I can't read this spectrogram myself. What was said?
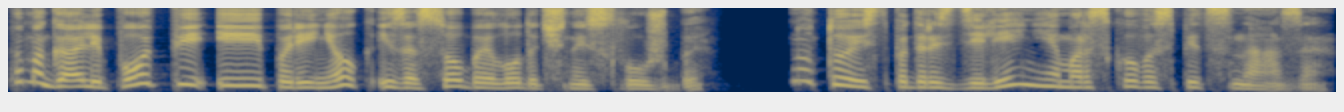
Помогали Поппи и паренек из особой лодочной службы. Ну, то есть подразделение морского спецназа.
